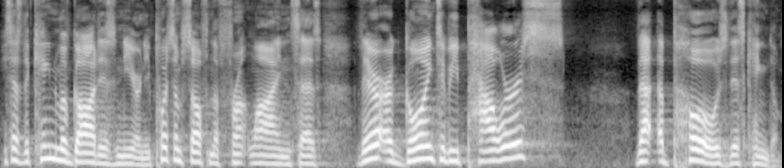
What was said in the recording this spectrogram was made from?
He says, The kingdom of God is near. And he puts himself in the front line and says, There are going to be powers that oppose this kingdom.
